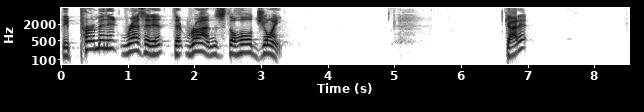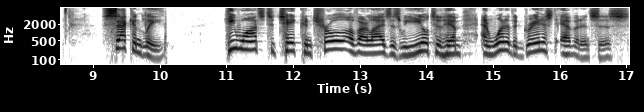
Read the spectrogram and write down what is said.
the permanent resident that runs the whole joint. Got it? Secondly, he wants to take control of our lives as we yield to Him. And one of the greatest evidences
